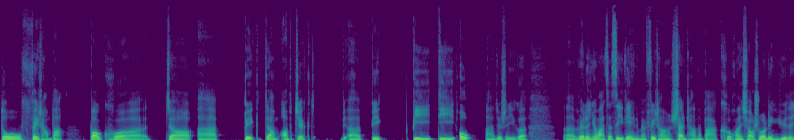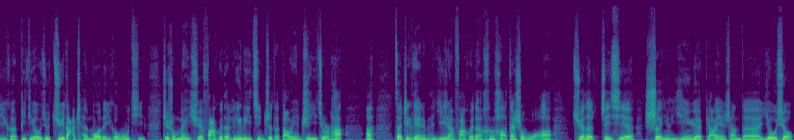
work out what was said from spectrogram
都非常棒，包括叫啊 Big Dumb Object，呃 Big B D O 啊，就是一个呃维伦纽瓦在自己电影里面非常擅长的把科幻小说领域的一个 B D O 就巨大沉默的一个物体这种美学发挥的淋漓尽致的导演之一就是他啊，在这个电影里面他依然发挥的很好，但是我觉得这些摄影、音乐、表演上的优秀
